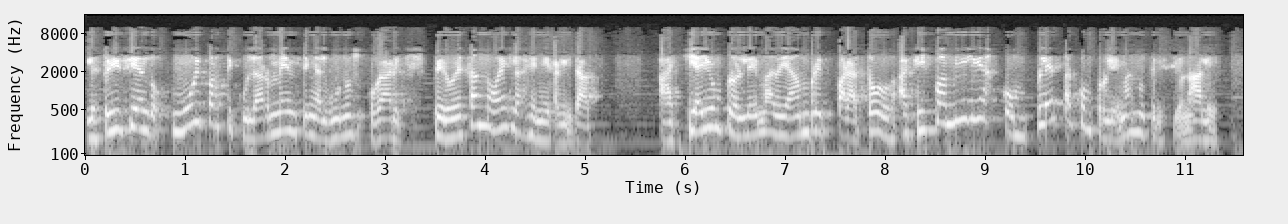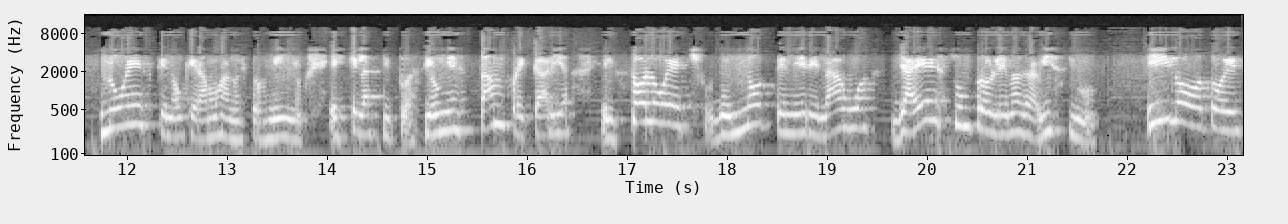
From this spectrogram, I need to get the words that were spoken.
Le estoy diciendo muy particularmente en algunos hogares, pero esa no es la generalidad. Aquí hay un problema de hambre para todos. Aquí hay familias completas con problemas nutricionales. No es que no queramos a nuestros niños, es que la situación es tan precaria. El solo hecho de no tener el agua ya es un problema gravísimo. Y lo otro es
